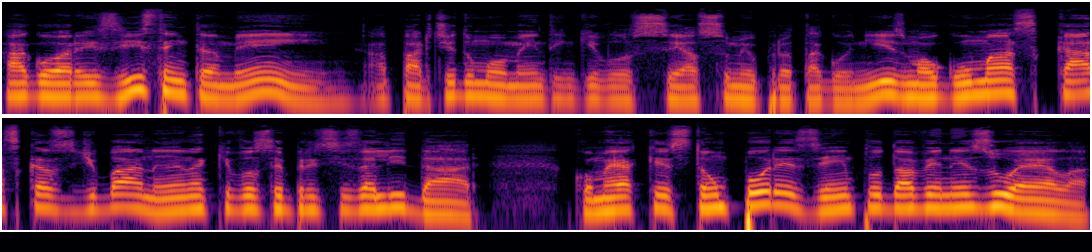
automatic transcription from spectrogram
Agora, existem também, a partir do momento em que você assume o protagonismo, algumas cascas de banana que você precisa lidar, como é a questão, por exemplo, da Venezuela.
